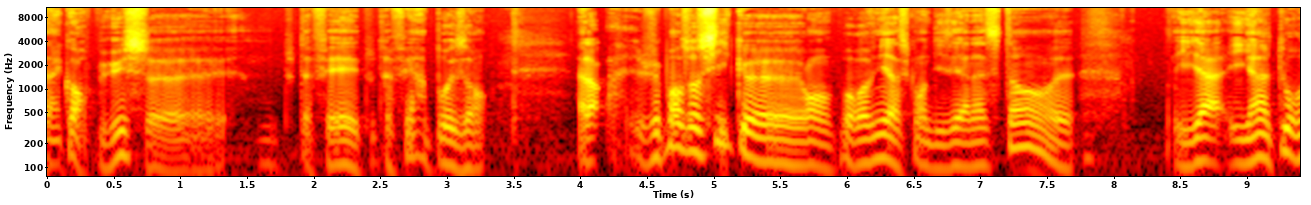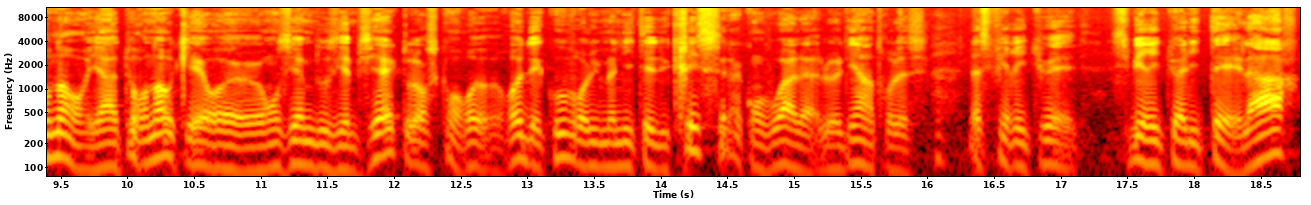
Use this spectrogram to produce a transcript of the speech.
un corpus euh, tout, à fait, tout à fait imposant. Alors je pense aussi que, pour revenir à ce qu'on disait à l'instant, euh, il y, a, un tournant, il y a un tournant qui est au XIe, XIIe siècle, lorsqu'on redécouvre l'humanité du Christ. C'est là qu'on voit le lien entre la spiritualité et l'art.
